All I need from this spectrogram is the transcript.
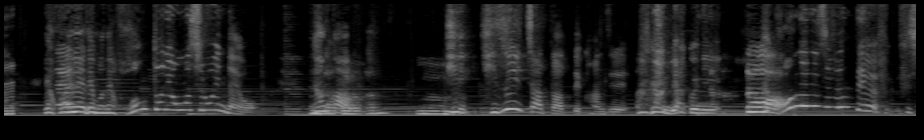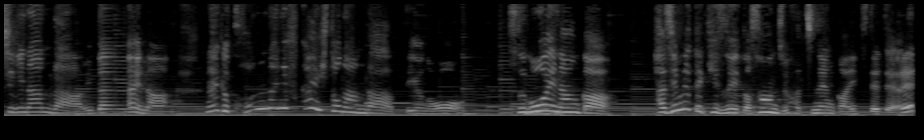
うんやこれねでもね本当に面白いんだよ。なんかうん、き気づいちゃったって感じ。なんか逆に。こんなに自分ってふ不思議なんだみたいな。なんかこんなに深い人なんだっていうのをすごいなんか初めて気づいた38年間生きてて、え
